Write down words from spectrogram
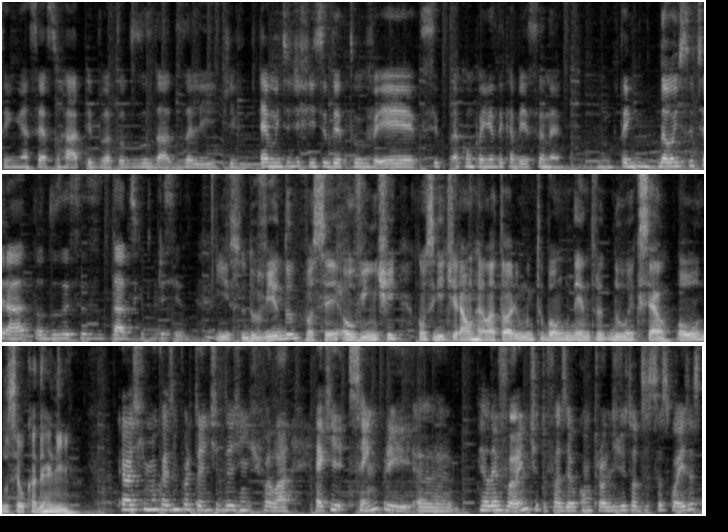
tem acesso rápido a todos os dados ali, que é muito difícil de tu ver se acompanha de cabeça, né? Não tem de onde tu tirar todos esses dados que tu precisa. Isso, duvido você, ouvinte, conseguir tirar um relatório muito bom dentro do Excel ou do seu caderninho. Eu acho que uma coisa importante da gente falar é que sempre uh, relevante tu fazer o controle de todas essas coisas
